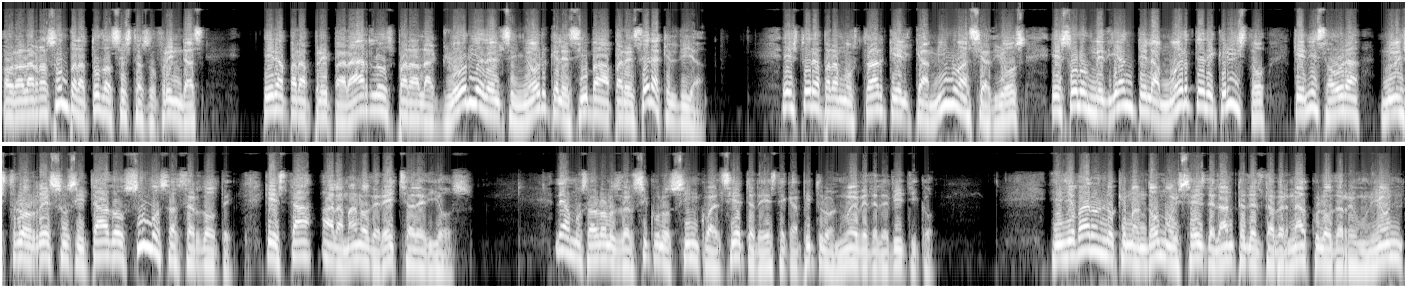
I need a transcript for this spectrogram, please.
Ahora, la razón para todas estas ofrendas era para prepararlos para la gloria del Señor que les iba a aparecer aquel día. Esto era para mostrar que el camino hacia Dios es sólo mediante la muerte de Cristo, quien es ahora nuestro resucitado sumo sacerdote, que está a la mano derecha de Dios. Leamos ahora los versículos 5 al 7 de este capítulo 9 de Levítico. Y llevaron lo que mandó Moisés delante del tabernáculo de reunión,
